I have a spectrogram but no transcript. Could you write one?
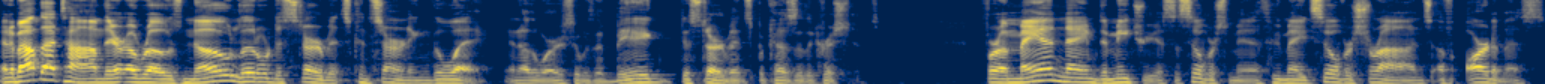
And about that time there arose no little disturbance concerning the way. In other words, there was a big disturbance because of the Christians. For a man named Demetrius, a silversmith, who made silver shrines of Artemis,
